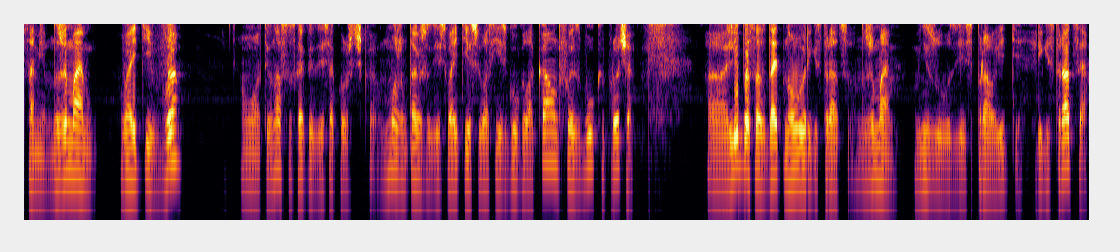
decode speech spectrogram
самим. Нажимаем «Войти в». Вот, и у нас выскакивает здесь окошечко. Можем также здесь войти, если у вас есть Google аккаунт, Facebook и прочее. А, либо создать новую регистрацию. Нажимаем внизу, вот здесь справа, видите, регистрация.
